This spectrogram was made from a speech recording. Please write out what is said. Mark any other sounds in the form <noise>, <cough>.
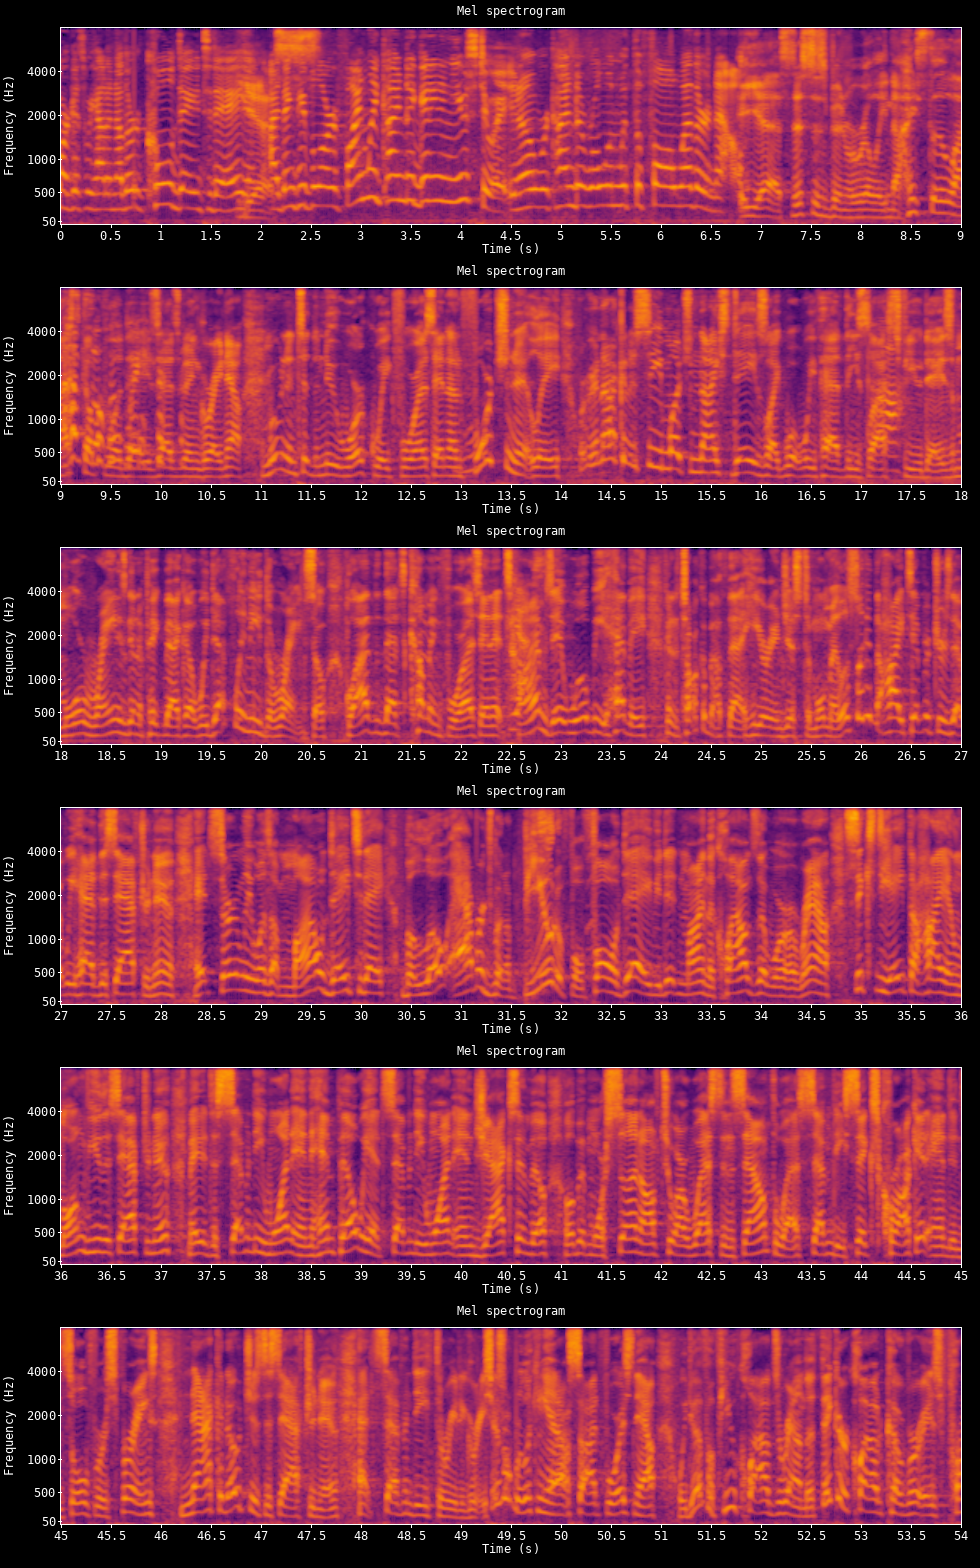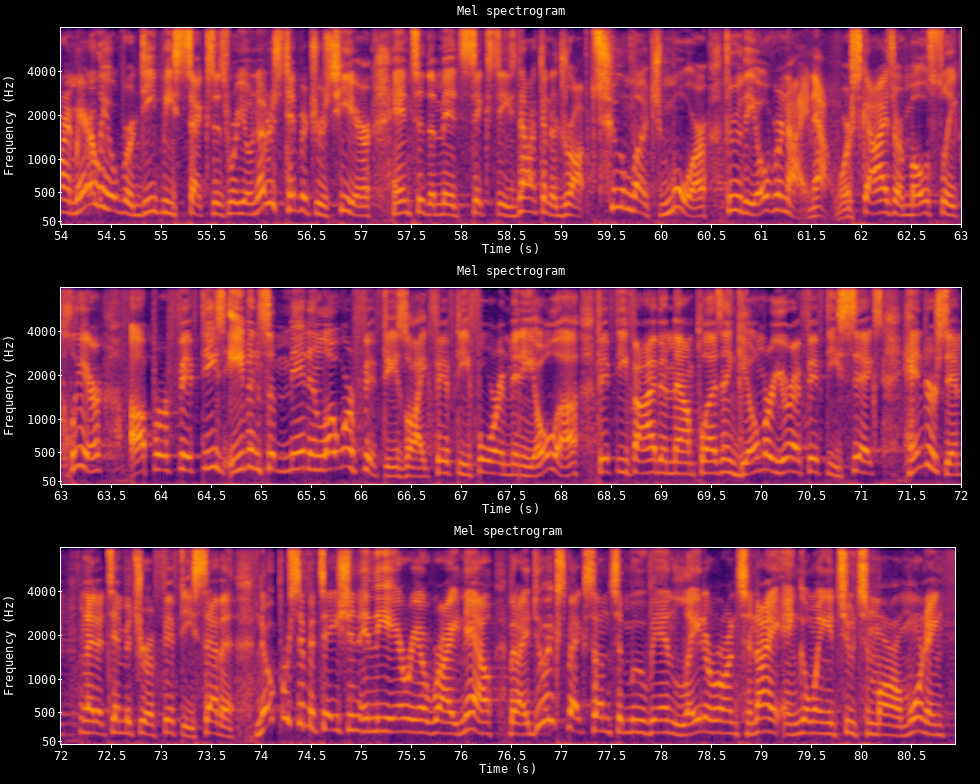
Marcus, we had another cool day today, and Yes. I think people are finally kind of getting used to it. You know, we're kind of rolling with the fall weather now. Yes, this has been really <laughs> nice. The last couple of Absolutely. days has been great. Now, we're moving into the new work week for us, and unfortunately, we're not going to see much nice days like what we've had these last Ah. few days. More rain is going to pick back up. We definitely need the rain, so glad that that's coming for us, and at Yes. times it will be heavy. Going to talk about that here in just a moment. Let's look at the high temperatures that we had this afternoon. It certainly was a mild day today, below average, but a beautiful fall day. If you didn't mind the clouds that were around, 68 the high in Longview this afternoon, made it to 71 in Hemphill. We had 71 in Jacksonville, a little bit more sun off to our west and southwest, 76 Crockett and in Sulphur Springs. Nacogdoches this afternoon at 73 degrees. Here's what we're looking at outside for us now. We do have a few clouds around. The thicker cloud cover is primarily over deep east Texas, where you'll notice temperatures here into the mid 60s. Not going to drop too much more through the overnight. Now, where skies are mostly clear, upper 50s, even some mid and lower 50s, like 54 in Mineola, 55 in Mount Pleasant. Gilmer, you're at 56. Henderson at a temperature of 57. No precipitation in the area right now, but I do expect some to move in later on tonight and going into tomorrow morning.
